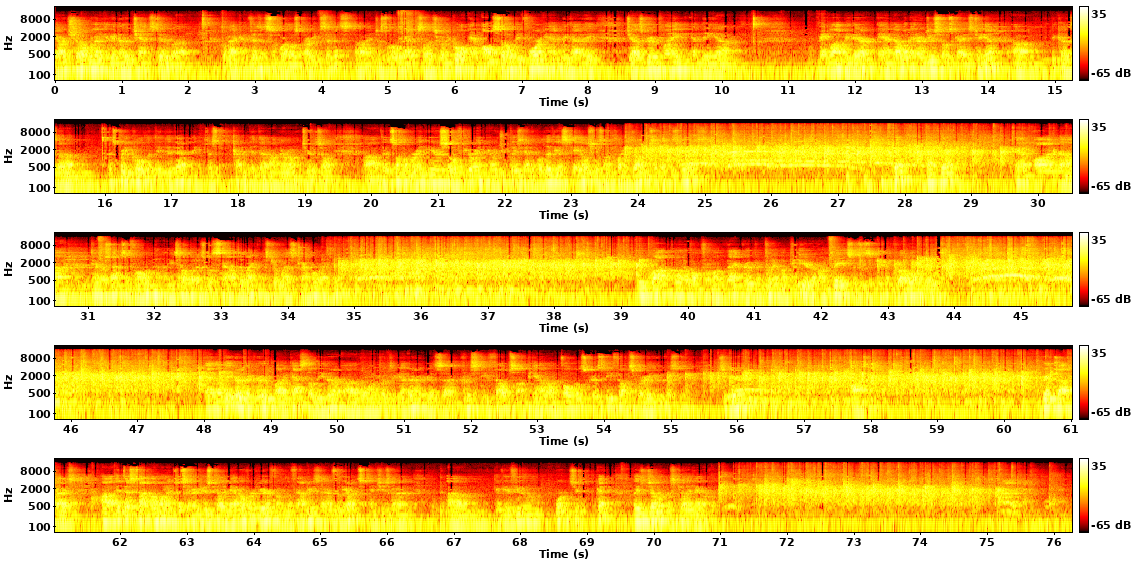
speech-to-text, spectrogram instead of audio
the art show. We're going to give you another chance to uh, go back and visit some more of those art exhibits uh, in just a little bit, so that's really cool. And also, beforehand, we had a jazz group playing in the um, main lobby there, and I want to introduce those guys to you um, because um, it's pretty cool that they did that. They just kind of did that on their own too. So uh, that some of them are in here. So if you're in here, would you please stand up? Olivia Scales, she's on playing drums. Olivia Scales. Okay, back there. And on uh, tenor saxophone, he's helping us with sound tonight, Mr. Wes Tremble right here. We robbed one of them from uh, that group and put him up here on bass. This is Ethan Crow on bass. And the leader of the group, I guess the leader, uh, the one put together, is uh, Christy Phelps on piano and vocals. Christy Phelps, where are you, Christy? She here? Awesome. Great job, guys. Uh, at this time, I want to just introduce Kelly Vanover here from the Foundry Center for the Arts, and she's going to um, give you a few words here. Okay? Ladies and gentlemen, Miss Kelly Vanover.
